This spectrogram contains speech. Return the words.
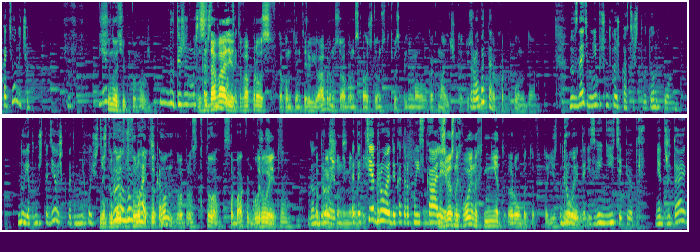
Котеночек? Щеночек, по-моему. Ну, ты же, может, Задавали этот вопрос в каком-то интервью Абрамсу. Абрамс сказал, что он все-таки воспринимал его как мальчика. То есть, Робота? Как, как он, да. Ну, знаете, мне почему-то тоже кажется, что вот он он. Ну, я потому что девочка, поэтому не хочется, Нет, чтобы он был мальчиком. он, вопрос кто? Собака, кошечка? Дроид. Да, он дроид. Это те дроиды, которых мы искали. В Звездных войнах нет роботов, то есть дроиды. Дроиды, извините, Петр. Нет джедаек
